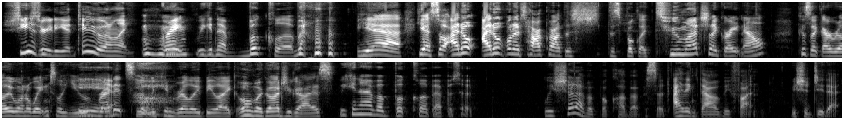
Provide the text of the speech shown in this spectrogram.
she's reading it too, and I'm like, mm-hmm. great, we can have book club. Yeah, yeah. So I don't, I don't want to talk about this this book like too much like right now because like I really want to wait until you've read it so that we can really be like, oh my god, you guys, we can have a book club episode. We should have a book club episode. I think that would be fun. We should do that.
